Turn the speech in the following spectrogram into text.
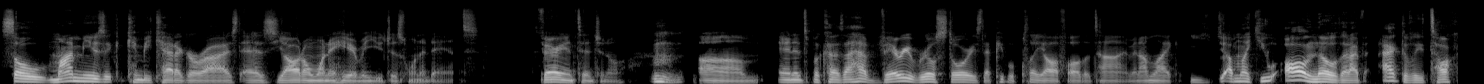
so my music can be categorized as y'all don't want to hear me you just want to dance very intentional Mm. um and it's because i have very real stories that people play off all the time and i'm like i'm like you all know that i've actively talked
